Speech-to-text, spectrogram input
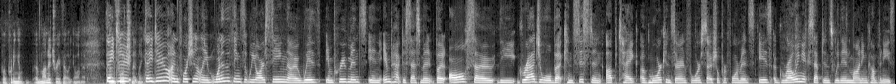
by putting a, a, monetary value on it. They do. They do. Unfortunately, one of the things that we are seeing, though, with improvements in impact assessment, but also the gradual but consistent uptake of more concern for social performance, is a growing acceptance within mining companies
